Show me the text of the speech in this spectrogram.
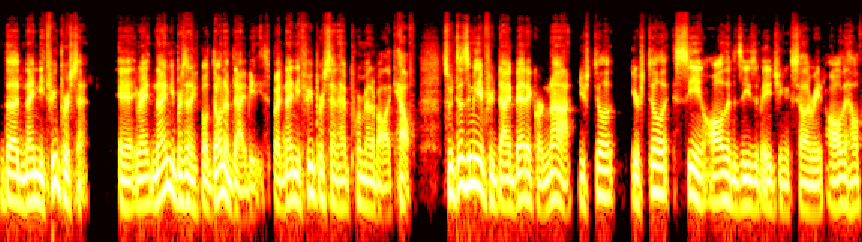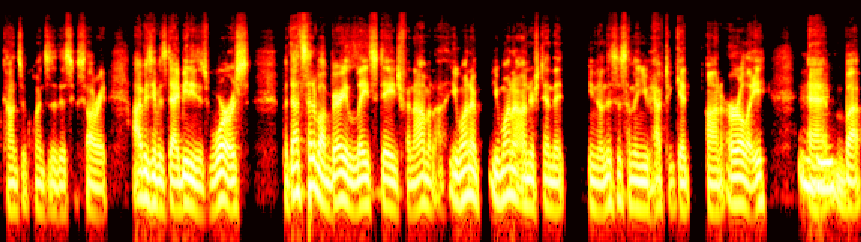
the ninety three percent, right? Ninety percent of people don't have diabetes, but ninety three percent have poor metabolic health. So it doesn't mean if you're diabetic or not, you're still you're still seeing all the disease of aging accelerate, all the health consequences of this accelerate. Obviously, if it's diabetes, it's worse but that's sort of a very late stage phenomena you want to you want to understand that you know this is something you have to get on early Mhm. and but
